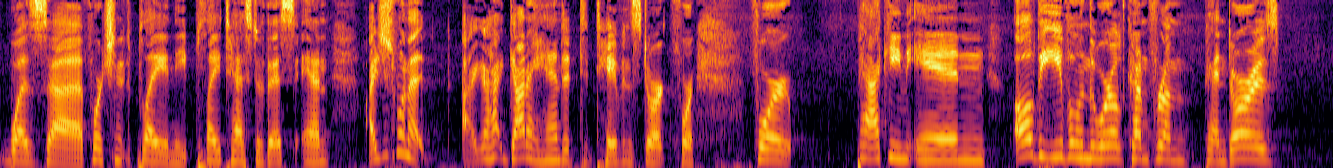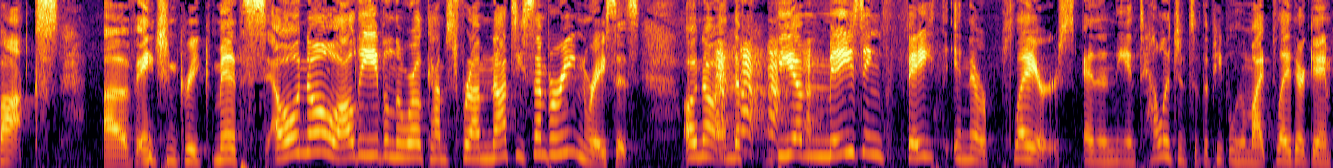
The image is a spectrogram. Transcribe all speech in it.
was uh, fortunate to play in the play test of this, and I just want to. I got to hand it to Taven Stork for for packing in all the evil in the world come from Pandora's box. Of ancient Greek myths. Oh no, all the evil in the world comes from Nazi submarine races. Oh no, and the the amazing faith in their players and in the intelligence of the people who might play their game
